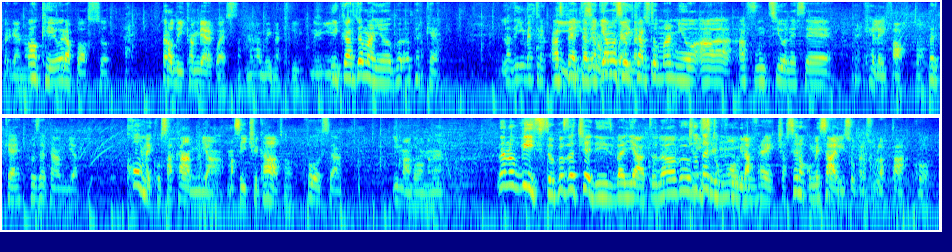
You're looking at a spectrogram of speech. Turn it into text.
Perché no? Ok, ora posso. Però devi cambiare questo. Non la devi mettere lì. Devi... Il cartomagno, per- perché? La devi mettere qui. Aspetta, se vediamo se il cartomagno ha, ha funzione, se... Perché l'hai fatto? Perché? Cosa cambia? Come cosa cambia? Ma sei ciecato? Cosa? I madonna me. Non ho visto, cosa c'è di sbagliato? Non avevo Ti ho visto detto muovi la freccia, se no come sali sopra sull'attacco?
